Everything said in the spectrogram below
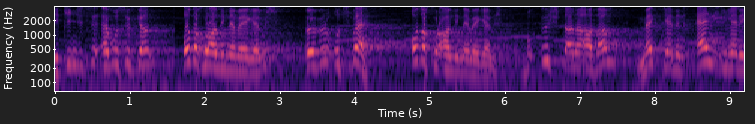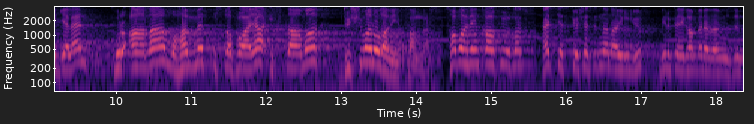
İkincisi Ebu Süfyan. O da Kur'an dinlemeye gelmiş. Öbürü Utbe. O da Kur'an dinlemeye gelmiş. Bu üç tane adam Mekke'nin en ileri gelen Kur'an'a, Muhammed Mustafa'ya, İslam'a düşman olan insanlar. Sabahleyin kalkıyorlar. Herkes köşesinden ayrılıyor. Biri Peygamber Efendimizin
